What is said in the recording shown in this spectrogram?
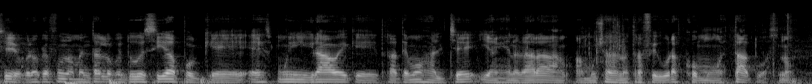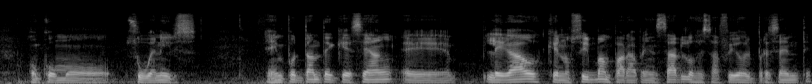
Sí, yo creo que es fundamental lo que tú decías porque es muy grave que tratemos al Che y en general a, muchas de nuestras figuras como estatuas, ¿no? O como souvenirs. Es importante que sean eh, legados que nos sirvan para pensar los desafíos del presente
